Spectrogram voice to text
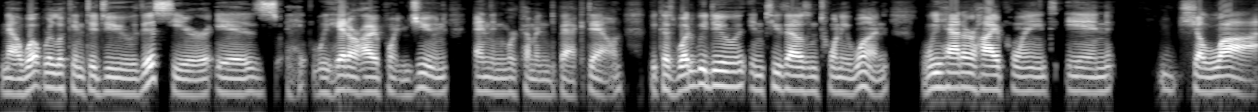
Now, what we're looking to do this year is we hit our high point in June, and then we're coming back down. Because what did we do in 2021? We had our high point in July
